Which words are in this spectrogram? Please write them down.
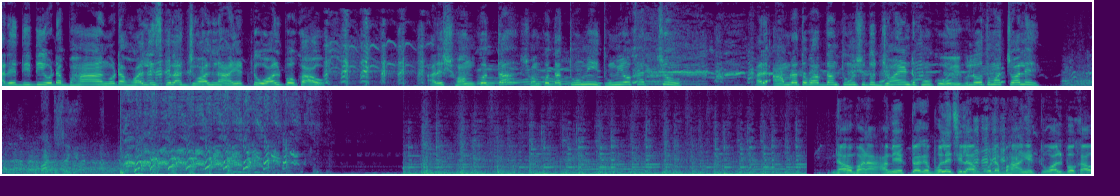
আরে দিদি ওটা ভাং ওটা হরলিক্স গোলা জল না একটু অল্প খাও। আরে শঙ্করদা শঙ্করদা তুমি তুমিও খাচ্ছ? আরে আমরা তো ভাবতাম তুমি শুধু জয়েন্ট ফোঁকো এগুলোও তোমার চলে। নাও ভাড়া আমি একটু আগে বলেছিলাম ওটা ভাং একটু অল্প খাও।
